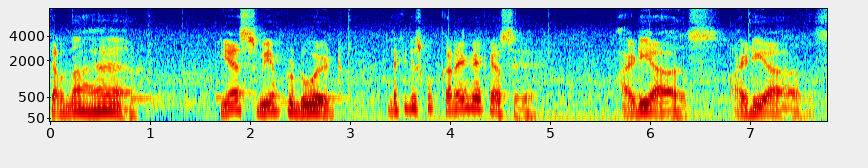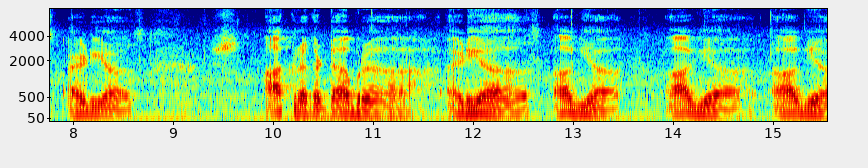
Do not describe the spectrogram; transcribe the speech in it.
करना है yes we have to do it लेकिन इसको करेंगे कैसे आइडियाज़ आइडियाज़ आइडियाज़ आकरा का डाबरा आइडियाज़ आ गया आ गया आ गया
